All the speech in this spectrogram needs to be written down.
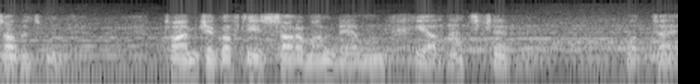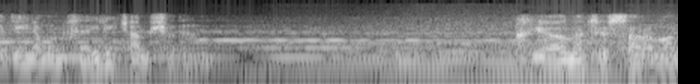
ثابت مونده. تو هم که گفتی سارمان بهمون خیانت کرده. متحدینمون خیلی کم شدن. خیانت سارمان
